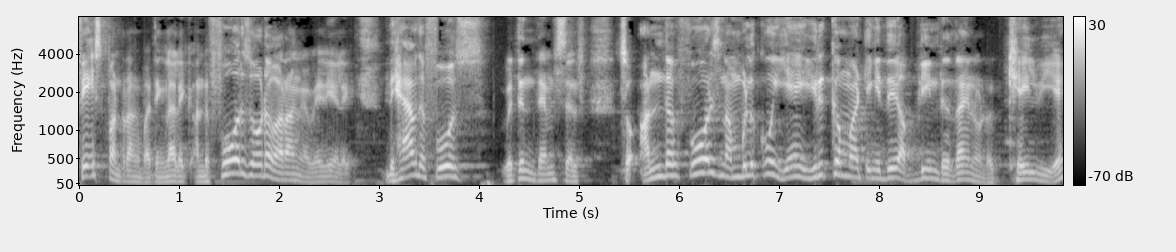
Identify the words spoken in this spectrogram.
ஃபேஸ் பண்ணுறாங்க பார்த்தீங்களா லைக் அந்த ஃபோர்ஸோடு வராங்க வெளியே like they have the force within them self so அந்த ஃபோர்ஸ் நம்மளுக்கும் ஏன் இருக்க மாட்டேங்குது அப்படின்றது தான் என்னோட கேள்வியே.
